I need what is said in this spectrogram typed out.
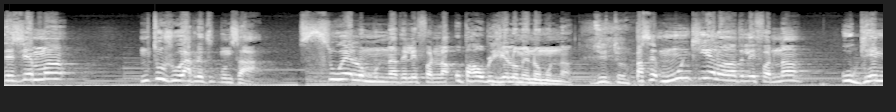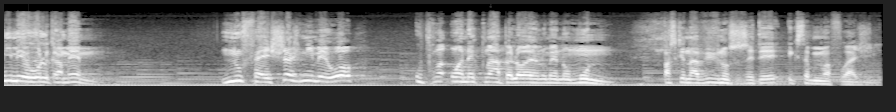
Dezyèman, nou toujou aple tout moun sa. Sou e loun moun nan telefon la, ou pa oblije loun men nou moun nan. Du tout. Paske moun ki e loun nan telefon nan, ou gen nimeyo l kanmen. Nou fey chanj nimeyo, ou, pran, ou anek pran apel loun men nou moun. Paske nan vive nou sosete ekstremement fragil.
